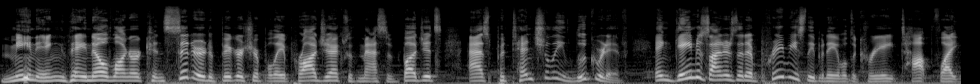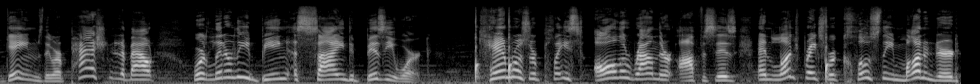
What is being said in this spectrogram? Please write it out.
meaning they no longer considered bigger AAA projects with massive budgets as potentially lucrative, and game designers that had previously been able to create top flight games they were passionate about were literally being assigned busy work Cameras were placed all around their offices, and lunch breaks were closely monitored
